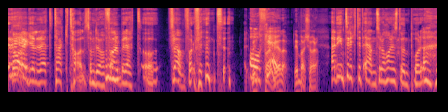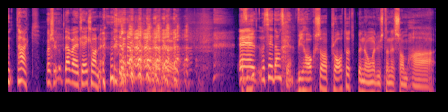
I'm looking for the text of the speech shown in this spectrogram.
Ett regelrätt tacktal som du har förberett och framför fint. Du behöver inte Okej. förbereda, det är bara att köra. Nej, det är inte riktigt än så du har en stund på dig. Tack. Varsågod. Där var jag, jag är klar nu. eh, vad säger dansken? Vi har också pratat med några av lyssnarna som har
